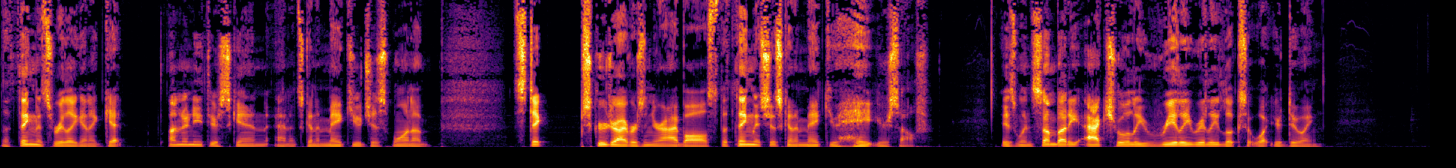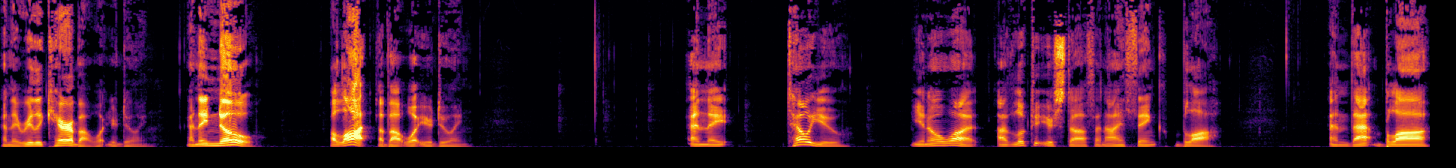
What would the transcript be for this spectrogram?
The thing that's really going to get underneath your skin and it's going to make you just want to stick screwdrivers in your eyeballs, the thing that's just going to make you hate yourself is when somebody actually really, really looks at what you're doing and they really care about what you're doing and they know a lot about what you're doing and they tell you, you know what? I've looked at your stuff and I think blah. And that blah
